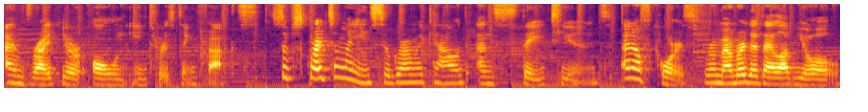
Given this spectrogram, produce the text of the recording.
and write your own interesting facts. Subscribe to my Instagram account and stay tuned. And of course, remember that I love you all.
